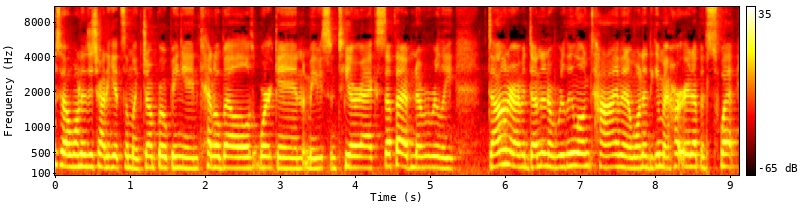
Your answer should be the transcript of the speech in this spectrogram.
So I wanted to try to get some like jump roping in, kettlebell work in, maybe some TRX, stuff that I've never really done or I haven't done in a really long time and I wanted to get my heart rate up and sweat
